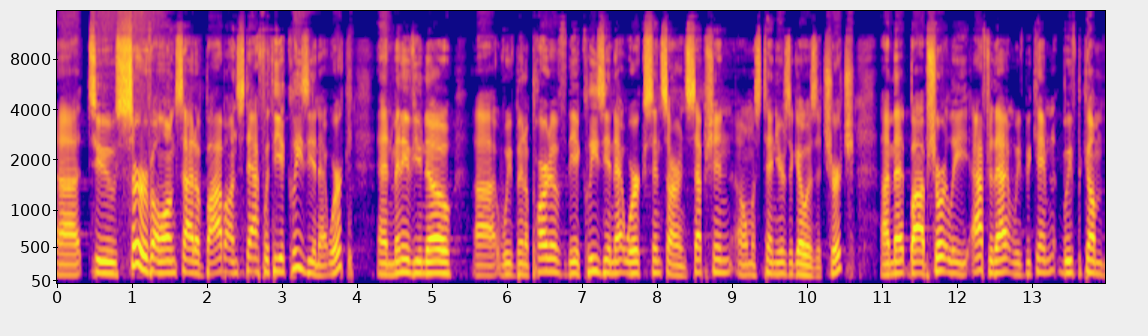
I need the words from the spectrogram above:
uh, to serve alongside of Bob on staff with the Ecclesia Network. And many of you know uh, we've been a part of the Ecclesia Network since our inception almost 10 years ago as a church. I met Bob shortly after that, and we've, became, we've become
